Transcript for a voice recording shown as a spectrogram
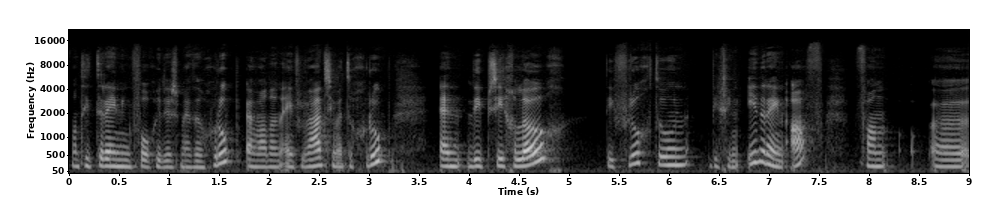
Want die training volg je dus met een groep en we hadden een evaluatie met de groep. En die psycholoog, die vroeg toen, die ging iedereen af van, uh,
